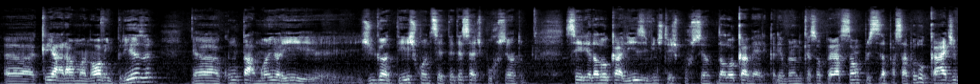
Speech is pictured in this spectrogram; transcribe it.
uh, criará uma nova empresa uh, com um tamanho aí eh, gigantesco, onde 77% seria da Localiza e 23% da Locamérica. Lembrando que essa operação precisa passar pelo CAD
